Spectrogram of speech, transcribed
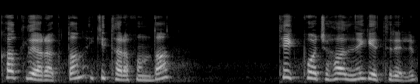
katlayaraktan iki tarafından tek poğaça haline getirelim.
